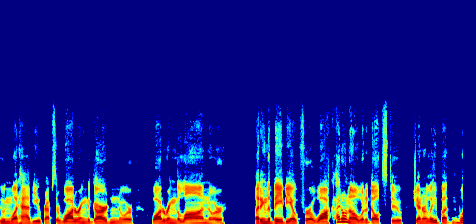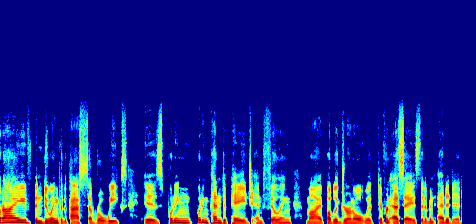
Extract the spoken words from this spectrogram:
doing what have you. Perhaps they're watering the garden or watering the lawn or letting the baby out for a walk. I don't know what adults do generally, but what I've been doing for the past several weeks is putting putting pen to page and filling my public journal with different essays that have been edited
